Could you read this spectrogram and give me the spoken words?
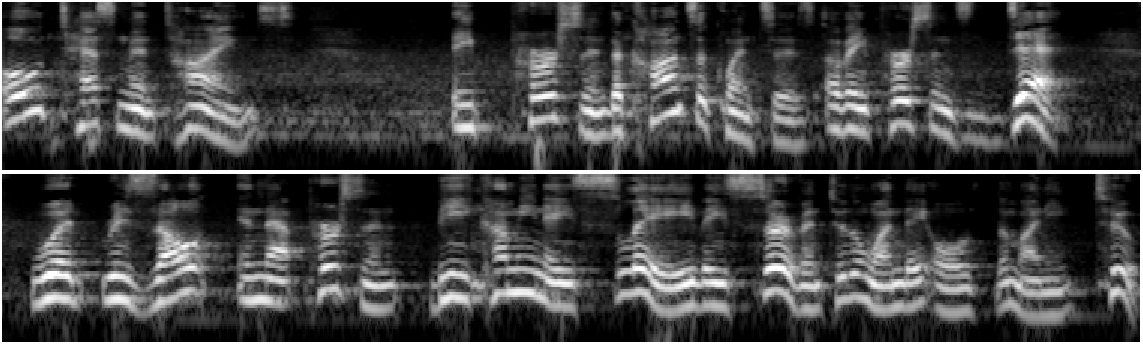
Old Testament times, a person, the consequences of a person's debt would result in that person becoming a slave, a servant to the one they owed the money to.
